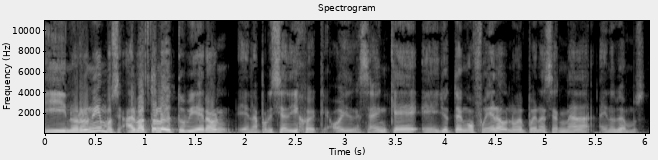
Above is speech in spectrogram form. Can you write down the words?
y nos reunimos. Al vato lo detuvieron. En la policía dijo que, oye, ¿saben qué? Eh, yo tengo fuero, no me pueden hacer nada. Ahí nos vemos.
